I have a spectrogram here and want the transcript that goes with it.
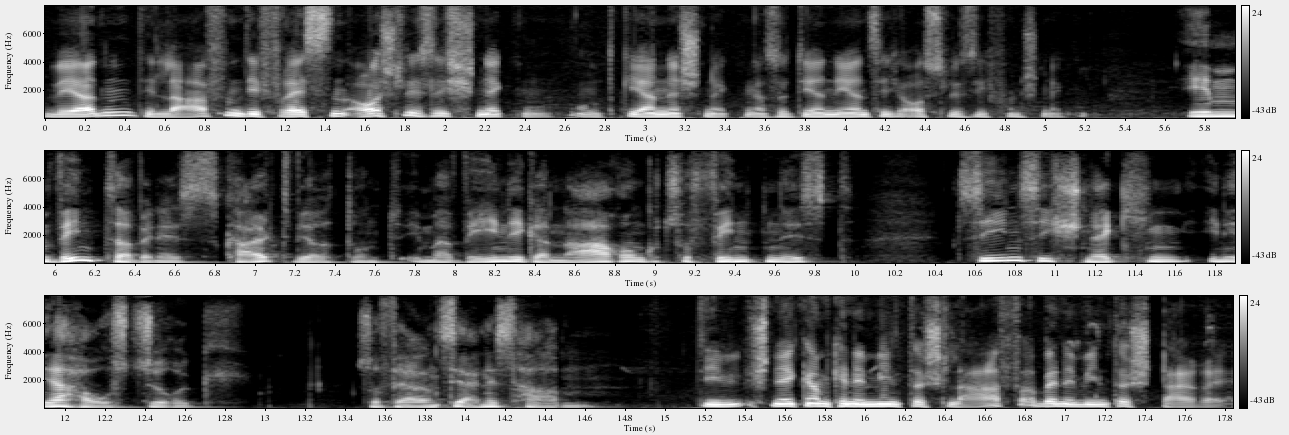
werden, die Larven, die fressen ausschließlich Schnecken und gerne Schnecken. Also die ernähren sich ausschließlich von Schnecken. Im Winter, wenn es kalt wird und immer weniger Nahrung zu finden ist, ziehen sich Schnecken in ihr Haus zurück, sofern sie eines haben. Die Schnecken haben keinen Winterschlaf, aber eine Winterstarre.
